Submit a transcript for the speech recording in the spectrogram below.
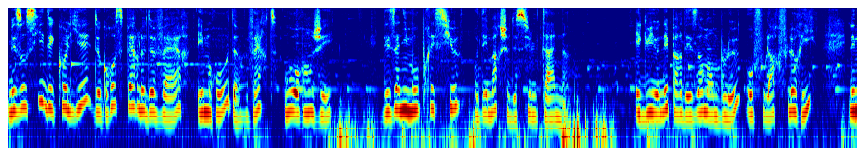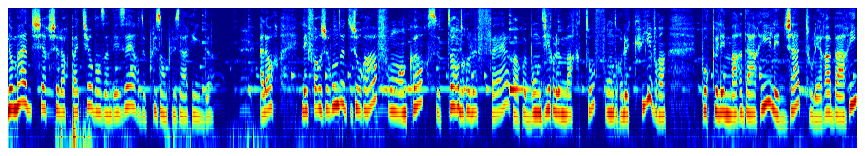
mais aussi des colliers de grosses perles de verre, émeraudes, vertes ou orangées, des animaux précieux aux démarches de sultane. Aiguillonnés par des hommes en bleu, aux foulards fleuris, les nomades cherchent leur pâture dans un désert de plus en plus aride. Alors, les forgerons de Djoura font encore se tordre le fer, rebondir le marteau, fondre le cuivre, pour que les mardaris, les djats ou les rabaris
